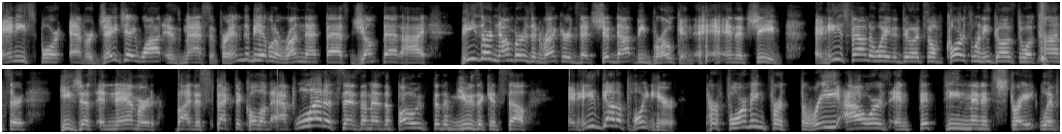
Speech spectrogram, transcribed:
any sport ever. JJ Watt is massive. For him to be able to run that fast, jump that high, these are numbers and records that should not be broken and achieved. And he's found a way to do it. So, of course, when he goes to a concert, he's just enamored by the spectacle of athleticism as opposed to the music itself. And he's got a point here. Performing for three hours and 15 minutes straight with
